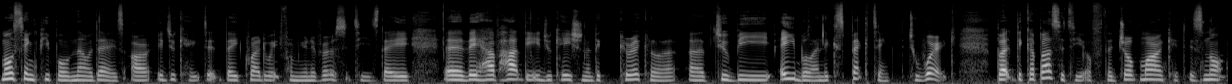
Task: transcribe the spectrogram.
most young people nowadays are educated. They graduate from universities. They uh, they have had the education and the curricula uh, to be able and expecting to work, but the capacity of the job market is not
